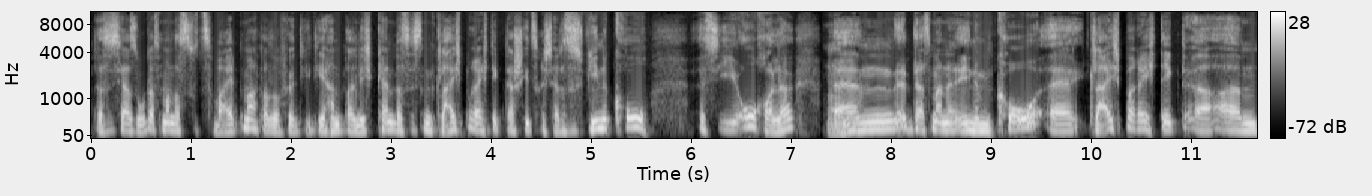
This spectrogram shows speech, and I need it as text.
Das ist ja so, dass man das zu zweit macht. Also für die, die Handball nicht kennen, das ist ein gleichberechtigter Schiedsrichter. Das ist wie eine Co-CEO-Rolle, mhm. ähm, dass man in einem Co äh, gleichberechtigt äh, ähm,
